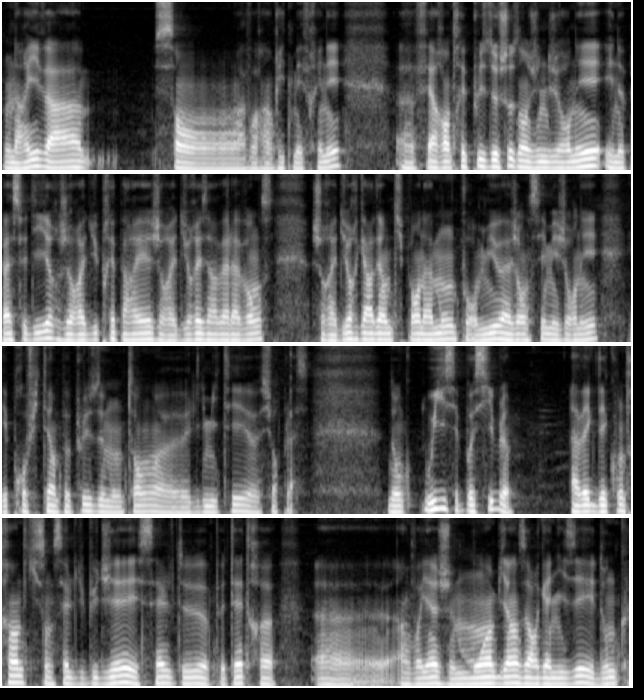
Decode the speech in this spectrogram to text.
on arrive à, sans avoir un rythme effréné, euh, faire rentrer plus de choses dans une journée et ne pas se dire j'aurais dû préparer, j'aurais dû réserver à l'avance, j'aurais dû regarder un petit peu en amont pour mieux agencer mes journées et profiter un peu plus de mon temps euh, limité euh, sur place. Donc oui, c'est possible, avec des contraintes qui sont celles du budget et celles de peut-être un voyage moins bien organisé et donc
